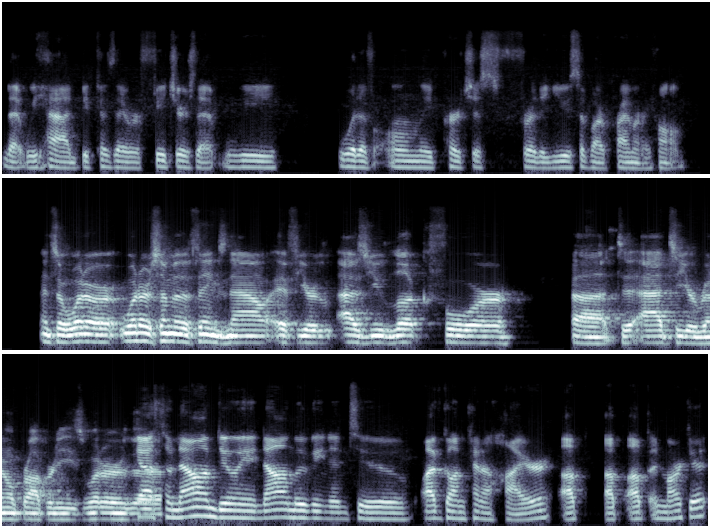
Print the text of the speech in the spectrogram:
that we had, because they were features that we would have only purchased for the use of our primary home. And so what are what are some of the things now if you're as you look for uh, to add to your rental properties? What are the Yeah, so now I'm doing now I'm moving into I've gone kind of higher up up up in market.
